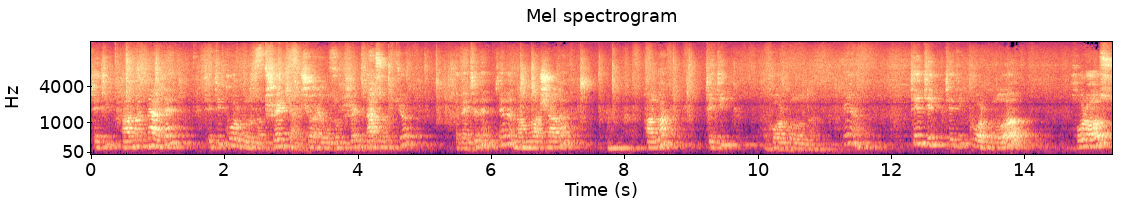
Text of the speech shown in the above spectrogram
Tetik, parmak nerede? Tetik korkulunda. Tüfek yani şöyle uzun tüfek. Nasıl tutuyor? Tepetini değil mi? Namlu aşağıda. Parmak tetik mi? Tetik, tetik korkuluğu. Horoz.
